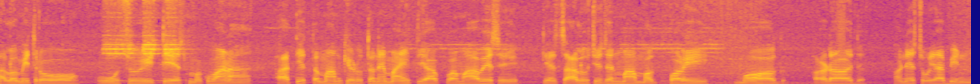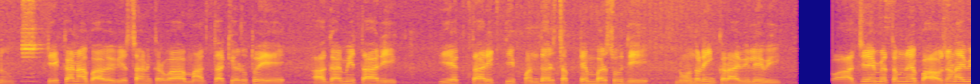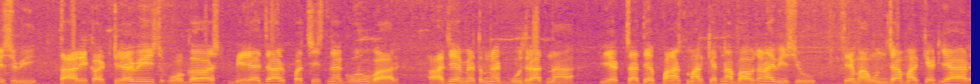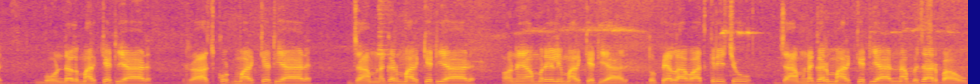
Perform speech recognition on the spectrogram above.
હાલો મિત્રો, હું છું હિતેશ મકવાણા. આથી તમામ ખેડૂતોને માહિતી આપવામાં આવે છે કે ચાલુ સિઝનમાં મગફળી, મગ, અડદ અને સોયાબીન ટેકાના ભાવે વેચાણ કરવા માગતા ખેડૂતોએ આગામી તારીખ એક તારીખથી પંદર સપ્ટેમ્બર સુધી નોંધણી કરાવી લેવી. તો આજે અમે તમને ભાવ જણાવીશું. તારીખ અઠ્યાવીસ ઓગસ્ટ બે હજાર પચીસના ગુરુવાર આજે અમે તમને ગુજરાતના એક સાથે પાંચ માર્કેટના ભાવ જણાવીશું. તેમાં Unjha market yard, Gondal market yard, Rajkot market yard Jamnagar market yard અને અમરેલી માર્કેટયાર્ડ તો પહેલાં વાત કરીશું જામનગર માર્કેટ યાર્ડના બજાર ભાવ.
